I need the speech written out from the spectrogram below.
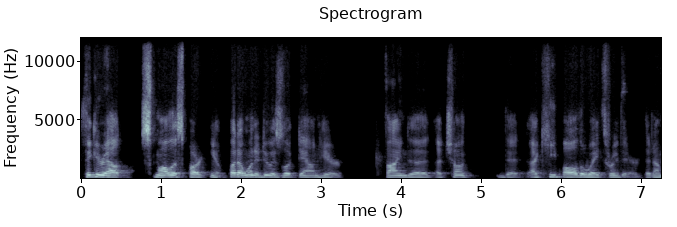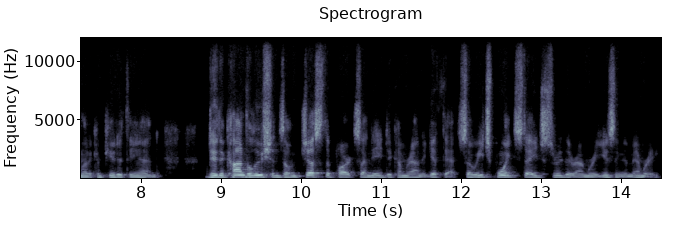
figure out smallest part, you know, what I want to do is look down here, find a, a chunk that I keep all the way through there that I'm going to compute at the end do the convolutions on just the parts I need to come around to get that. So each point stage through there, I'm reusing the memory.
